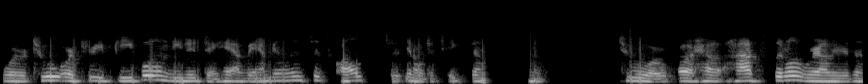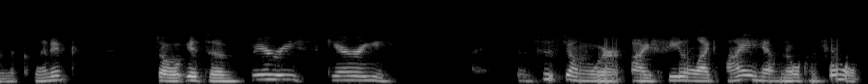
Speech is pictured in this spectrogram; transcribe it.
where two or three people needed to have ambulances called to, you know, to take them to a, a hospital rather than the clinic. So it's a very scary system where I feel like I have no control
